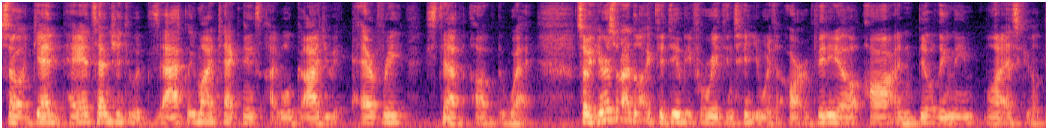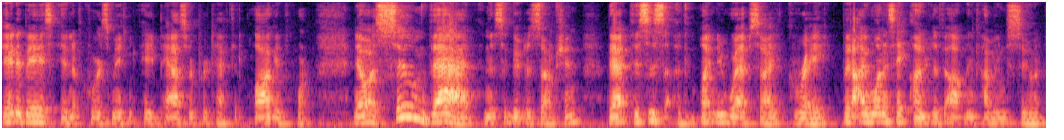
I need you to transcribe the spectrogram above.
so again, pay attention to exactly my techniques. I will guide you every step of the way. So here's what I'd like to do before we continue with our video on building the MySQL database and of course making a password protected login form. Now assume that, and this is a good assumption, that this is my new website, great, but I want to say under development coming soon.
